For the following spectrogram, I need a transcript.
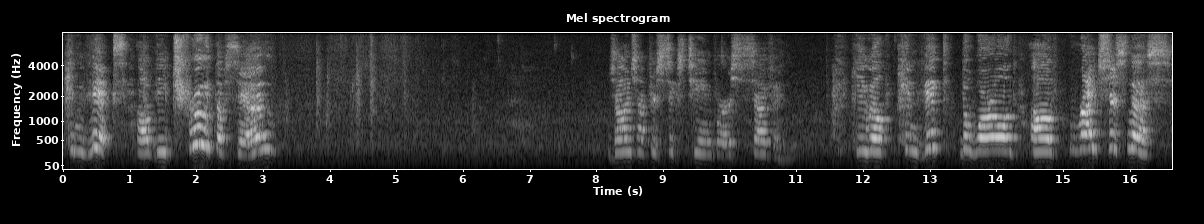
convicts of the truth of sin. John chapter 16, verse 7. He will convict the world of righteousness.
